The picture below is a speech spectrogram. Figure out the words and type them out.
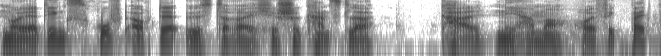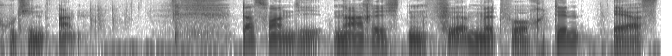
Neuerdings ruft auch der österreichische Kanzler Karl Nehammer häufig bei Putin an. Das waren die Nachrichten für Mittwoch, den 1.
